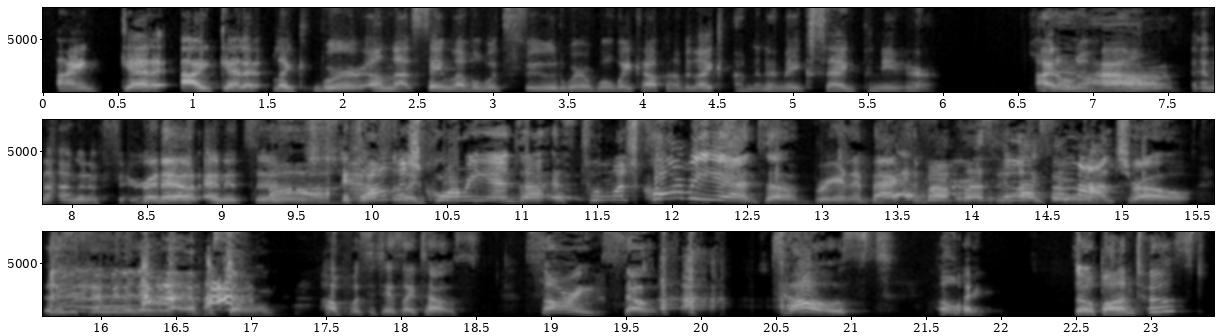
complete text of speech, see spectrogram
I get it. I get it. Like we're on that same level with food where we'll wake up and I'll be like, I'm gonna make saag paneer. I don't know how, and I'm gonna figure it out. And it's a Ah, it's how much like- coriander is too much coriander? Bringing it back to my Never, pussy like cilantro. This is gonna be the name of the episode. How pussy tastes like toast. Sorry, soap. toast. Oh wait, soap on toast?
